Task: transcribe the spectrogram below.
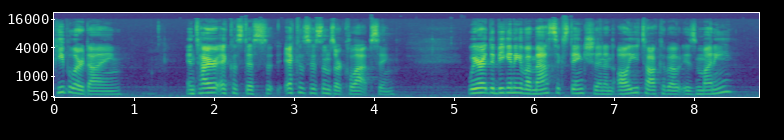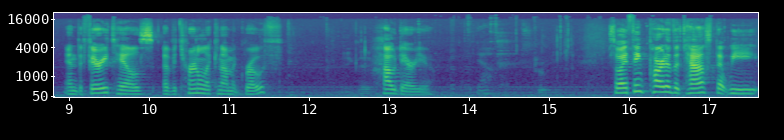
people are dying, entire ecosystems are collapsing. We are at the beginning of a mass extinction, and all you talk about is money and the fairy tales of eternal economic growth. How dare you? So I think part of the task that we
